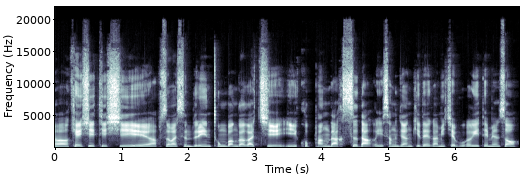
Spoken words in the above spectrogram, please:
어, KCTC 예, 앞서 말씀드린 동방과 같이 이 쿠팡 낙스닥 이 상장 기대감이 재부각이 되면서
